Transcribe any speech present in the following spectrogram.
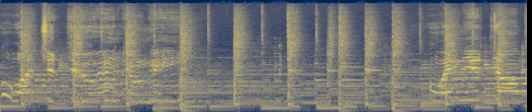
what you're doing to me when you don't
